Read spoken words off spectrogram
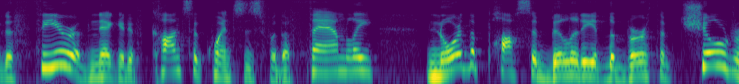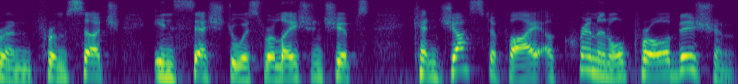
the fear of negative consequences for the family nor the possibility of the birth of children from such incestuous relationships can justify a criminal prohibition.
